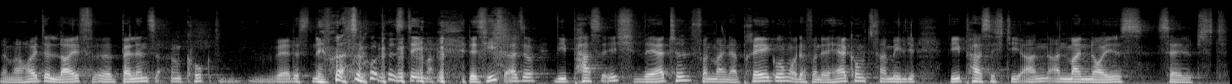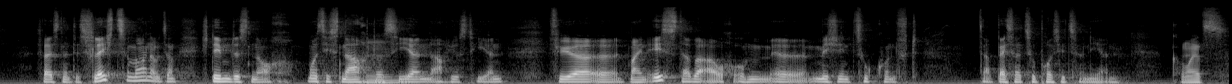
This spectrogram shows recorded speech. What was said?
Wenn man heute Life äh, Balance anguckt, wäre das nicht mehr so das Thema. Das hieß also, wie passe ich Werte von meiner Prägung oder von der Herkunftsfamilie, wie passe ich die an an mein neues Selbst? Das heißt nicht, das schlecht zu machen, aber zu sagen, stimmt es noch? Muss ich es nachdosieren, mhm. nachjustieren für äh, mein Ist, aber auch um äh, mich in Zukunft da besser zu positionieren. Kommen wir jetzt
